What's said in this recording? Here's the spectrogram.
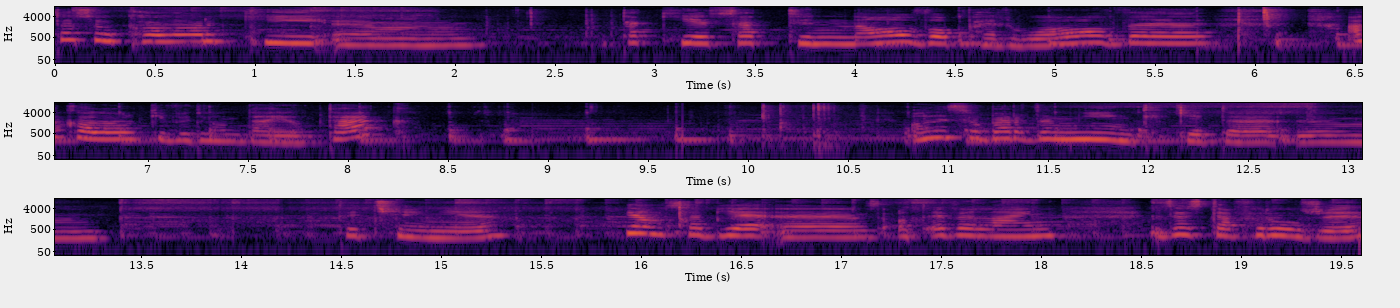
To są kolorki em, takie satynowo-perłowe, a kolorki wyglądają tak. One są bardzo miękkie, te, em, te cienie. Kupiłam sobie e, z- od Eveline zestaw róży.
